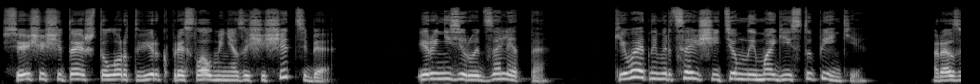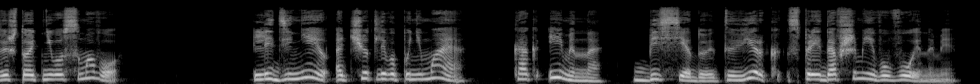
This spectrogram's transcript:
«Все еще считаешь, что лорд Вирк прислал меня защищать тебя?» Иронизирует Залетта. Кивает на мерцающие темные магии ступеньки. Разве что от него самого. Леденею, отчетливо понимая — как именно беседует Вирк с предавшими его воинами?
